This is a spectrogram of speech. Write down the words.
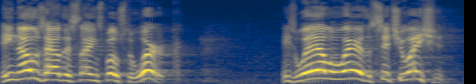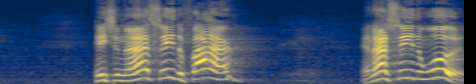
He knows how this thing's supposed to work. He's well aware of the situation. He said, Now I see the fire and I see the wood.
